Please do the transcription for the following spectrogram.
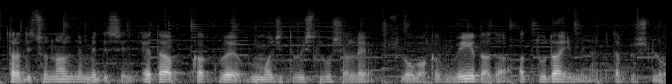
традиционной медицине. Это, как вы, может, вы слушали слово как веда, да, оттуда именно это пришло.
